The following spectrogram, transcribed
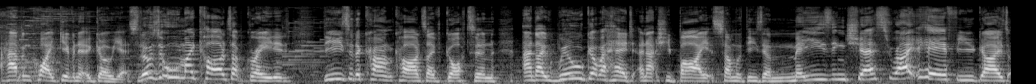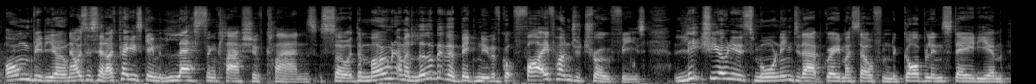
I haven't quite given it a go yet. So those are all my cards upgraded. These are the current cards I've gotten, and I will go ahead and actually buy some of these amazing chests right here for you guys on video. Now, as I said, I've played this game less than Clash of Clans, so at the moment, I'm a little bit of a big noob. I've got 500 trophies. Literally only this morning did I upgrade myself from the Goblin Stadium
